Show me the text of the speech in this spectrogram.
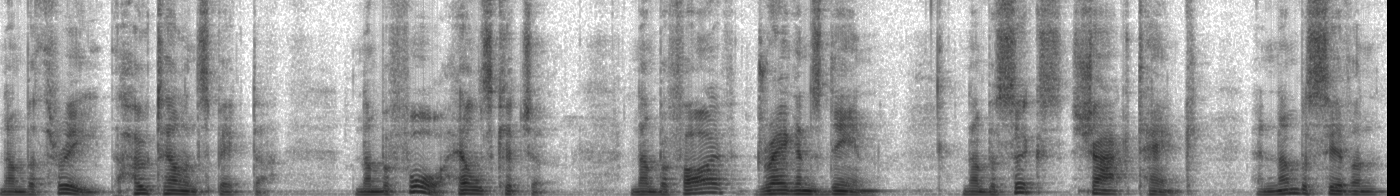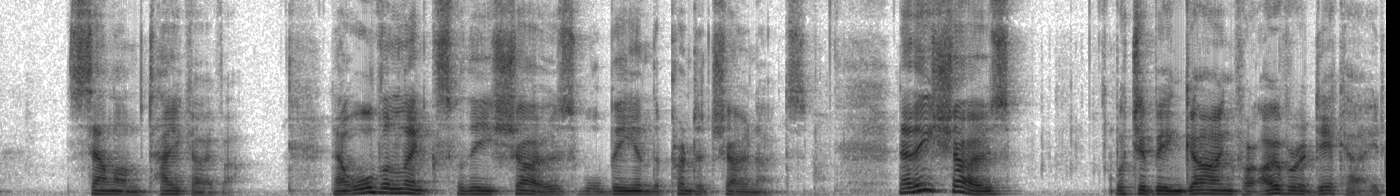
Number three, The Hotel Inspector. Number four, Hell's Kitchen. Number five, Dragon's Den. Number six, Shark Tank. And number seven, Salon Takeover. Now, all the links for these shows will be in the printed show notes. Now, these shows, which have been going for over a decade,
